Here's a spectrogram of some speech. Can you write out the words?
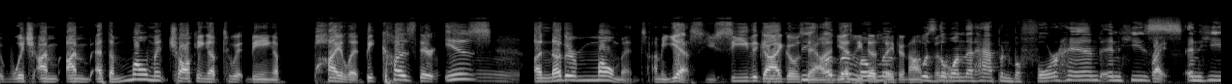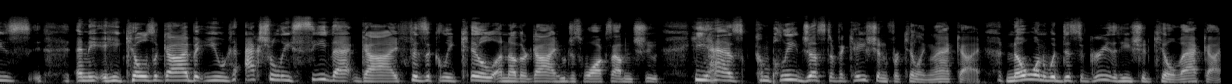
which I'm I'm at the moment chalking up to it being a pilot because there is hmm. another moment. I mean, yes, you see the guy goes the down, other and yes, he does in was the one that happened beforehand and he's Right. and he's and he, he kills a guy but you actually see that guy physically kill another guy who just walks out and shoot. He has complete justification for killing that guy. No one would disagree that he should kill that guy.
